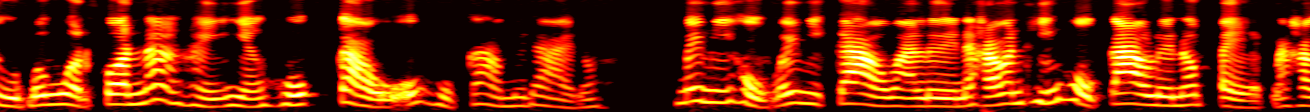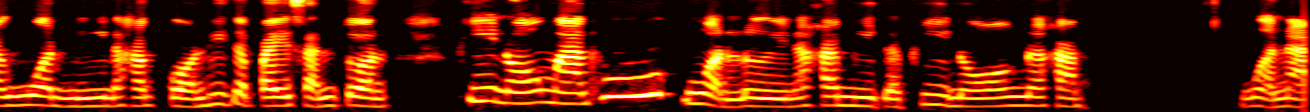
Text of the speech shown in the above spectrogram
ตูดบงวดก่อนนั่งให้อหย่างหกเก่าโอ้หกเก้าไม่ได้เนาะ ไม่มีหกไม่มีเก้ามาเลยนะคะ มันทิ้งหกเก้าเลยเนาะแปลกนะคะ งวดนี้นะคะ ก่อนที่จะไปสัญจรพี่น้องมาทุกงวดเลยนะคะ มีแต่พี่น้องนะคะงวดหน้า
